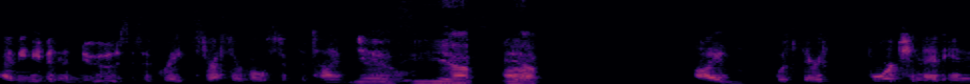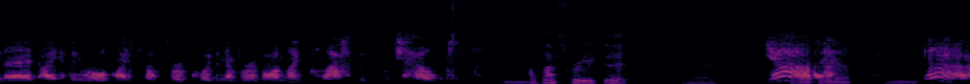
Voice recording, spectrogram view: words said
I mean even the news is a great stressor most of the time too. Yes. Yep. Uh, Yep. I was very fortunate in that I have enrolled myself for quite a number of online classes, which helps. Mm. Oh, that's really good. Yeah. Yeah. Good idea. Mm. Yeah.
